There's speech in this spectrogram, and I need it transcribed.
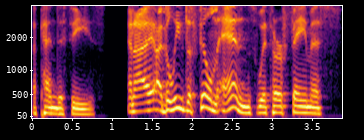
appendices. And I, I believe the film ends with her famous,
